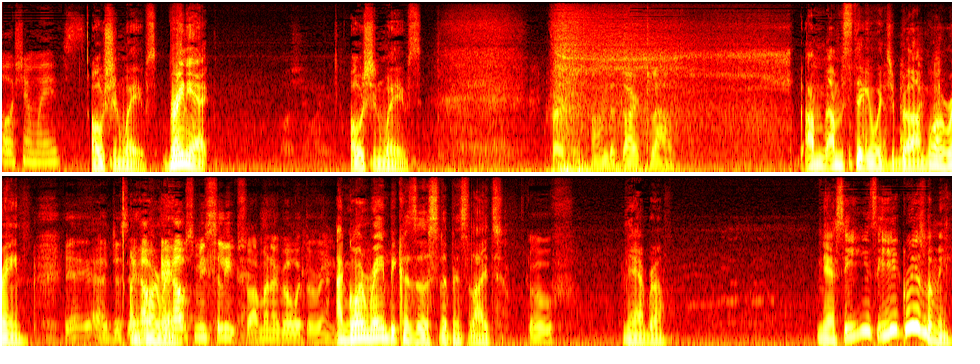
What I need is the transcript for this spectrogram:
Ocean waves. ocean waves. Brainiac, Ocean wave. ocean waves. Perfect. I'm the dark cloud. I'm I'm sticking with you, bro. I'm going rain. Yeah, yeah. Just I'm it, help, going it rain. helps me sleep, so I'm gonna go with the rain. I'm going rain because of the slip and slides. Oof. Yeah, bro. Yeah, see, he's, he agrees with me.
